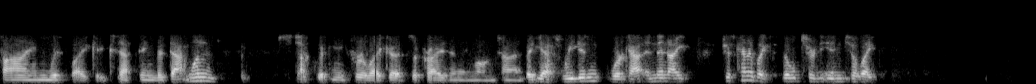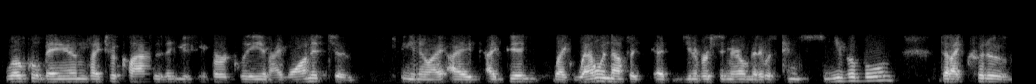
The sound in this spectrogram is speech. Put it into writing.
fine with like accepting, but that one stuck with me for like a surprisingly long time. But yes, we didn't work out, and then I just kind of like filtered into like local bands. I took classes at UC Berkeley, and I wanted to, you know, I I, I did like well enough at, at University of Maryland that it was conceivable that I could have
